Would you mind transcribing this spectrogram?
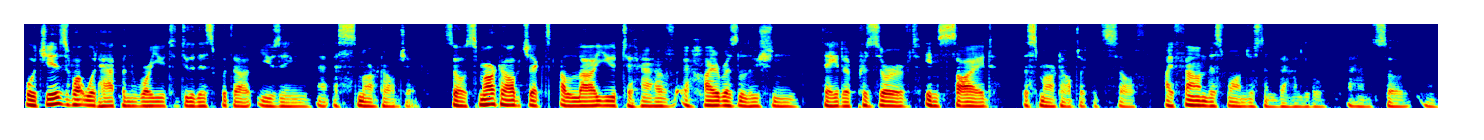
which is what would happen were you to do this without using a, smart object. So smart objects allow you to have a high resolution data preserved inside the smart object itself. I found this one just invaluable. Um, so you know,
